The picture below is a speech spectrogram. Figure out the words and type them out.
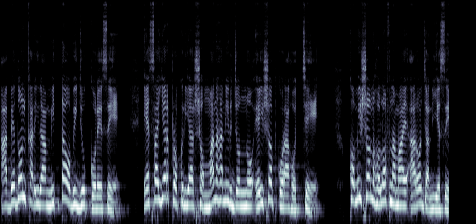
আবেদনকারীরা মিথ্যা অভিযোগ করেছে। এসআইআর প্রক্রিয়ার সম্মানহানির জন্য এইসব করা হচ্ছে। কমিশন হলফনামায় আরও জানিয়েছে,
